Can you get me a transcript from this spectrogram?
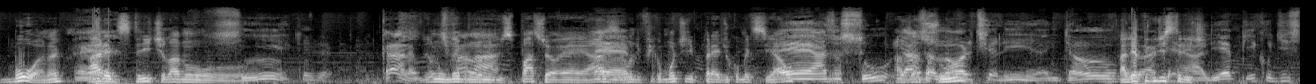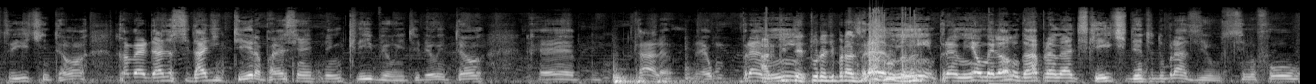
boa, né? É. Área de street lá no. Sim, entendeu? Cara, Eu não lembro o nome do espaço, é Asa, É. onde fica um monte de prédio comercial. É Asa Sul e Asa Asa, Sul. Norte ali. né? Então. Ali é Pico de Street. Ali é Pico de Street. Então, na verdade, a cidade inteira parece incrível, entendeu? Então, é. Cara, é um, pra A mim. arquitetura de Brasília Pra ajuda, né? mim, pra mim é o melhor lugar pra andar de skate dentro do Brasil. Se não for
